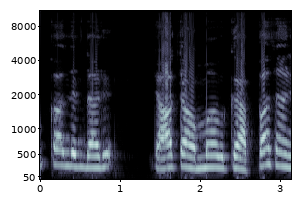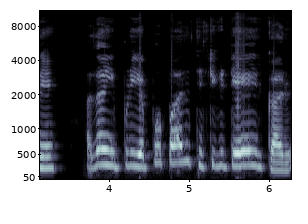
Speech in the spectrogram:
உட்கார்ந்திருந்தாரு. தாத்தா அம்மாவுக்கு அப்பா தானே. அதான் இப்படி எப்போ பாரு திட்டிக்கிட்டே இருக்காரு.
